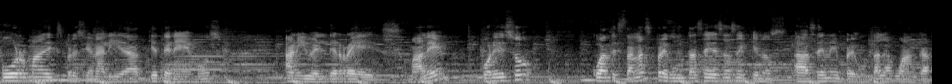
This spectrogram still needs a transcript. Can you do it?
forma de expresionalidad que tenemos a nivel de redes, ¿vale? Por eso, cuando están las preguntas esas en que nos hacen en Pregunta a la Juanca,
